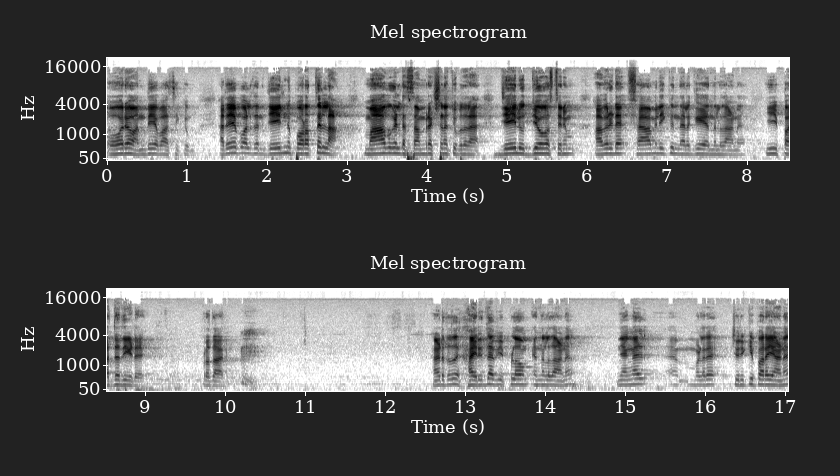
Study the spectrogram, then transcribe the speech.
ഓരോ അന്തേവാസിക്കും. അതേപോലെ തന്നെ ജയിലിന് പുറത്തുള്ള മാവുകളുടെ സംരക്ഷണ ചുമതല ജയിൽ ഉദ്യോഗസ്ഥനും അവരുടെ ഫാമിലിക്ക് നൽകുക എന്നുള്ളതാണ് ഈ പദ്ധതിയുടെ പ്രധാനം. അടുത്തത് ഹരിത വിപ്ലവം എന്നുള്ളതാണ്. ഞങ്ങൾ വളരെ ചുരുക്കി പറയാണ്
